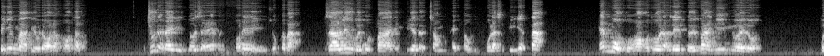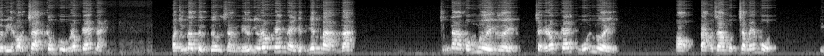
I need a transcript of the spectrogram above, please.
thế nhưng mà điều đó là có thật. Chút ở đây thì tôi sẽ có thể giúp các bạn giao lưu với một vài thành viên ở trong hệ thống Audacity hiện tại. F1 của họ thôi đã lên tới vài nghìn người rồi. Bởi vì họ chạy công cụ Rocket này. Và chúng ta tưởng tượng rằng nếu như Rocket này được nhân bản ra, chúng ta có 10 người chạy Rocket, mỗi người họ tạo ra 100 F1 thì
